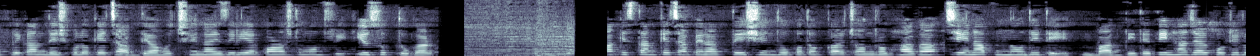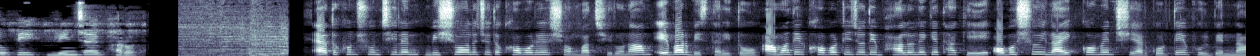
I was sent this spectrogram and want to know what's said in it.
আফ্রিকান দেশগুলোকে চাপ দেওয়া হচ্ছে নাইজেরিয়ার পররাষ্ট্রমন্ত্রী ইউসুফ তুগার। পাকিস্তানকে চাপে রাখতে সিন্ধু উপত্যকার চন্দ্রভাগা চেনাব নদীতে বাদ দিতে তিন হাজার কোটি রুপি ঋণ চায় ভারত। এতক্ষণ শুনছিলেন বিশ্ব আলোচিত খবরের সংবাদ শিরোনাম। এবার বিস্তারিত। আমাদের খবরটি যদি ভালো লেগে থাকে অবশ্যই লাইক কমেন্ট শেয়ার করতে ভুলবেন না।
